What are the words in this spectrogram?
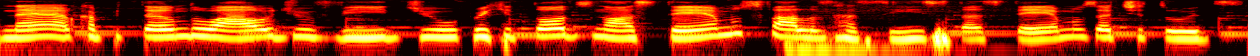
né, captando áudio, vídeo, porque todos nós temos falas racistas, temos atitudes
